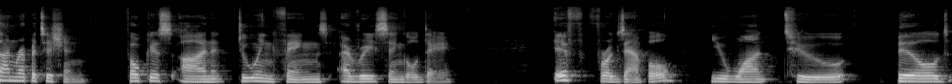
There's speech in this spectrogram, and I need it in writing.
on repetition. Focus on doing things every single day. If, for example, you want to build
